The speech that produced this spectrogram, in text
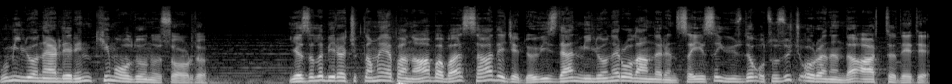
bu milyonerlerin kim olduğunu sordu. Yazılı bir açıklama yapan Ağbaba sadece dövizden milyoner olanların sayısı %33 oranında arttı dedi.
